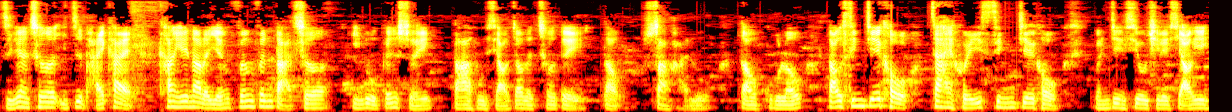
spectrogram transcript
几辆车一字排开，看热闹的人纷纷打车，一路跟随大呼小叫的车队到上海路，到鼓楼，到新街口，再回新街口。文静秀气的小艺，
